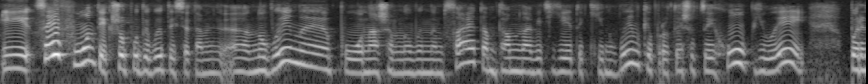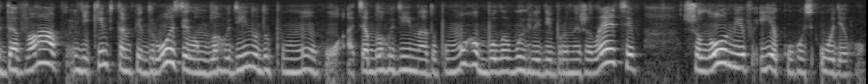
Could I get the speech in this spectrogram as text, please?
І цей фонд, якщо подивитися там е, новини по нашим новинним сайтам, там навіть є такі новинки про те, що цей Hope.ua передавав якимсь там підрозділам благодійну допомогу. А ця благодійна допомога була в вигляді бронежилетів, шоломів і якогось одягу.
